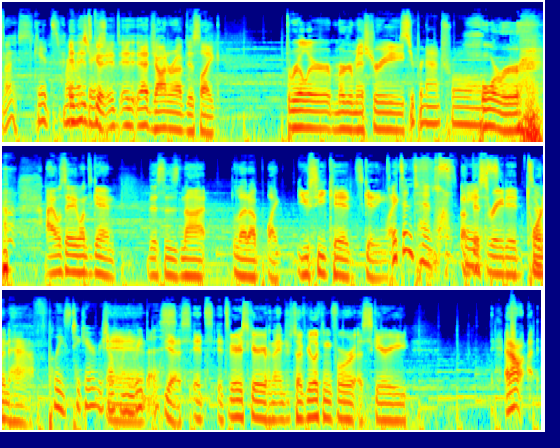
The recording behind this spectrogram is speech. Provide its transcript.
Nice. Kids murder It, it's good. It, it, that genre of just like thriller, murder mystery, Supernatural. horror. I will say once again, this is not let up like you see kids getting like it's intense. Eviscerated, torn So- in half. Please take care of yourself when you read this. Yes, it's it's very scary from that interest. So if you're looking for a scary, and I don't,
